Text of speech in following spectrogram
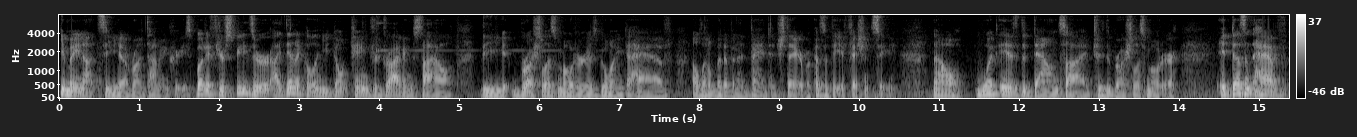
you may not see a runtime increase. But if your speeds are identical and you don't change your driving style, the brushless motor is going to have a little bit of an advantage there because of the efficiency. Now, what is the downside to the brushless motor? It doesn't have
